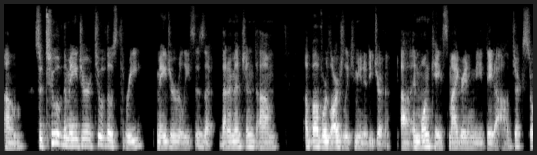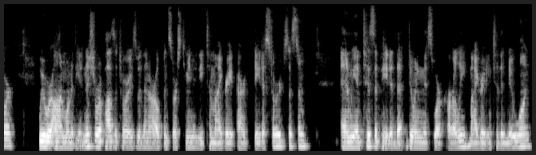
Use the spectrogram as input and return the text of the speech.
Um, so two of the major, two of those three major releases that, that I mentioned um, above were largely community driven. Uh, in one case, migrating the data object store, we were on one of the initial repositories within our open source community to migrate our data storage system. And we anticipated that doing this work early, migrating to the new one,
